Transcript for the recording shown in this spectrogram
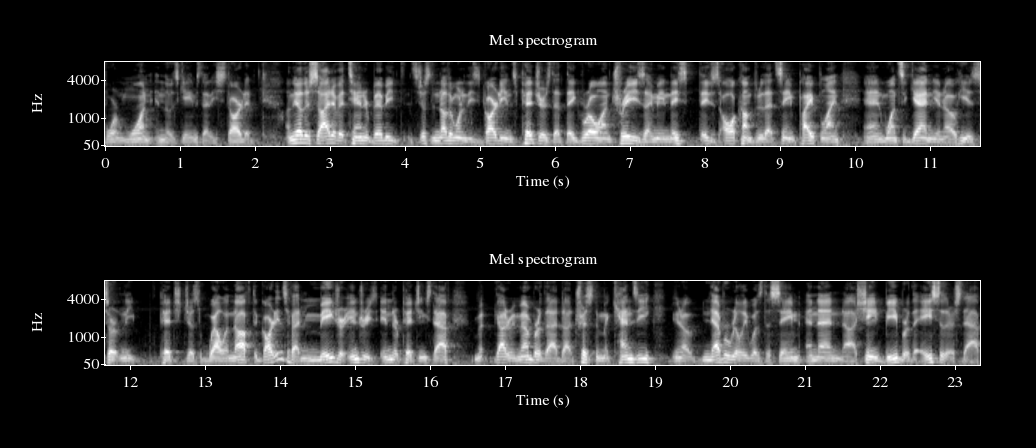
four and one in those games that he started. On the other side of it, Tanner Bibee, it's just another one of these Guardians pitchers that they grow on trees. I mean, they they just all come through that same pipeline. And once again, you know, he is certainly pitched just well enough. The Guardians have had major injuries in their pitching staff. Got to remember that uh, Triston McKenzie, you know, never really was the same. And then uh, Shane Bieber, the ace of their staff,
